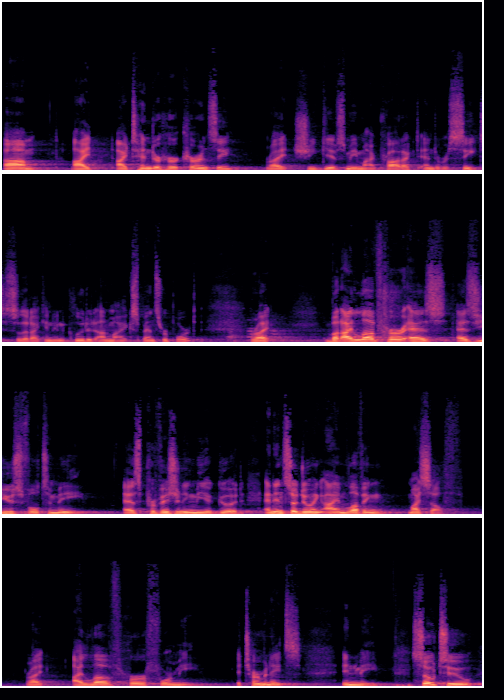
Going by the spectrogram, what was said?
Um, I, I tender her currency, right? She gives me my product and a receipt so that I can include it on my expense report, right? But I love her as, as useful to me, as provisioning me a good. And in so doing, I am loving myself, right? I love her for me. It terminates in me. So too,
